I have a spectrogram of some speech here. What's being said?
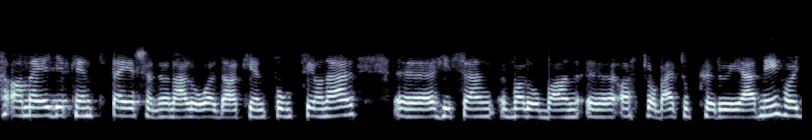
amely egyébként teljesen önálló oldalként funkcionál, hiszen valóban azt próbáltuk körüljárni, hogy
